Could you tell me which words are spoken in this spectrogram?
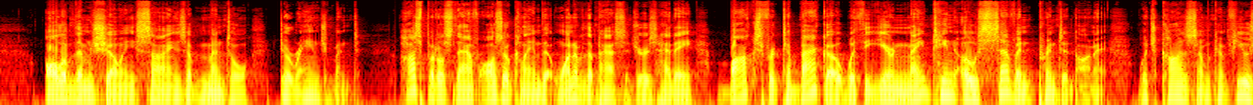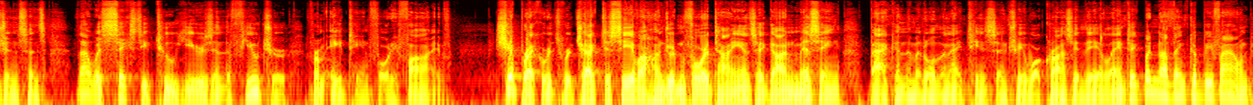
all of them showing signs of mental derangement. Hospital staff also claimed that one of the passengers had a box for tobacco with the year 1907 printed on it, which caused some confusion since that was 62 years in the future from 1845. Ship records were checked to see if 104 Italians had gone missing back in the middle of the 19th century while crossing the Atlantic, but nothing could be found.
